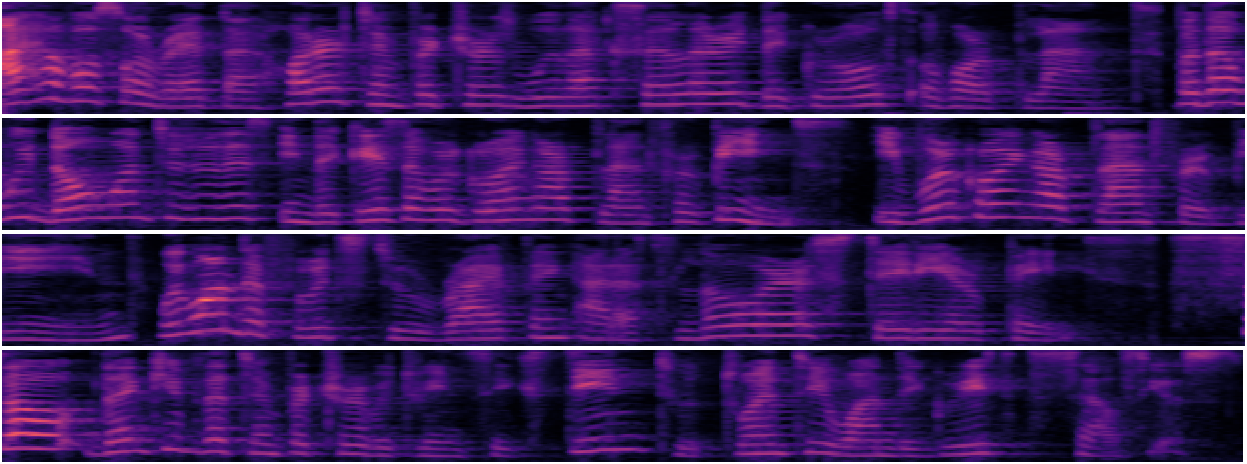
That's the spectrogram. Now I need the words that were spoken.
I have also read that hotter temperatures will accelerate the growth of our plant, but that we don't want to do this in the case that we're growing our plant for beans. If we're growing our plant for beans, we want the fruits to ripen at a slower, steadier pace. So then keep the temperature between 16 to 21 degrees Celsius.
